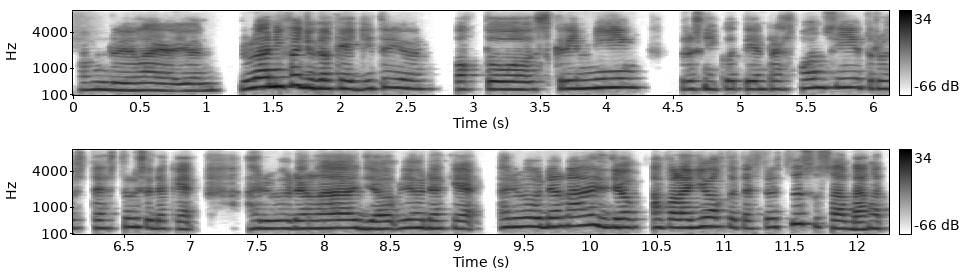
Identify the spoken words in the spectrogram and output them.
Alhamdulillah ya Yun. Dulu Anifa juga kayak gitu Yun. Waktu screening, terus ngikutin responsi, terus tes tulis udah kayak, aduh udahlah jawabnya udah kayak, aduh udahlah jawab. Apalagi waktu tes tulis tuh susah banget,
